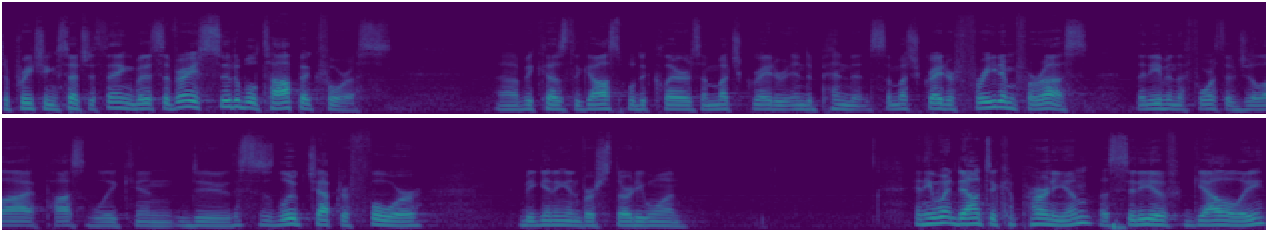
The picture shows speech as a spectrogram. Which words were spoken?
to preaching such a thing, but it's a very suitable topic for us uh, because the gospel declares a much greater independence, a much greater freedom for us than even the 4th of July possibly can do. This is Luke chapter 4, beginning in verse 31. And he went down to Capernaum, a city of Galilee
